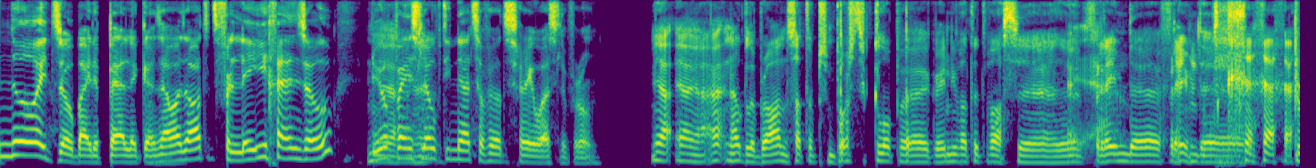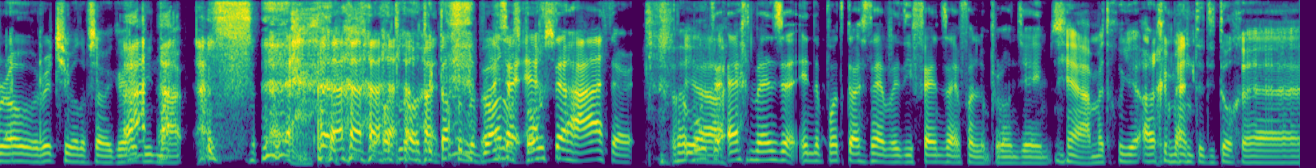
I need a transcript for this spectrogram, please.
nooit zo bij de Pelicans. Hij was altijd verlegen en zo. Nu Ja, opeens ja. loopt hij net zoveel te schreeuwen als LeBron. Ja, ja, ja. En ook LeBron zat op zijn borst te kloppen. Ik weet niet wat het was. eh, Vreemde, vreemde bro-ritual of zo. Ik weet het niet, maar... want, want ik dacht dat LeBron Wij zijn was boos. echt de hater. We Ja. moeten echt mensen in de podcast hebben die fan zijn van LeBron James. Ja, met goede argumenten die toch... eh,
